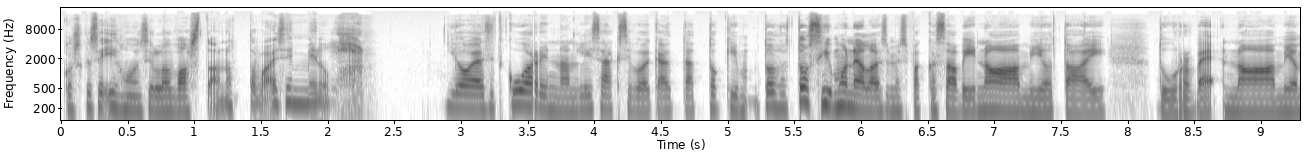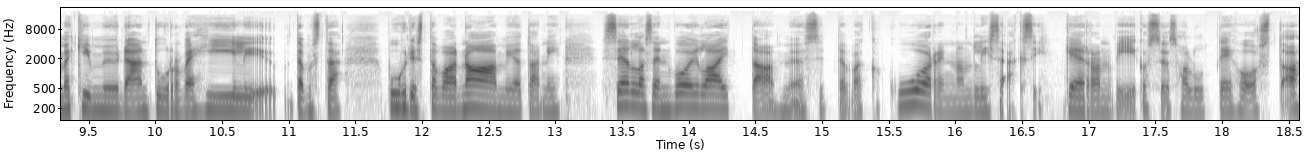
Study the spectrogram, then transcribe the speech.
koska se iho on silloin vastaanottavaisimmillaan. Joo, ja sitten kuorinnan lisäksi voi käyttää toki, to, tosi monella esimerkiksi vaikka savinaamio tai turvenaamio. Mekin myydään turvehiili, tämmöistä puhdistavaa naamiota, niin sellaisen voi laittaa myös sitten vaikka kuorinnan lisäksi kerran viikossa, jos haluaa tehostaa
